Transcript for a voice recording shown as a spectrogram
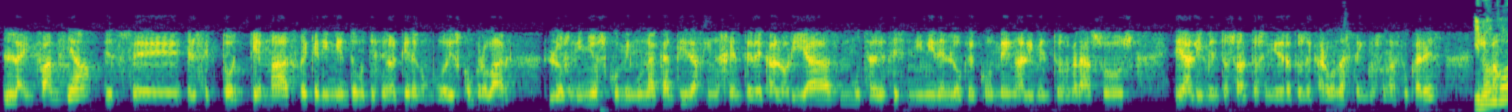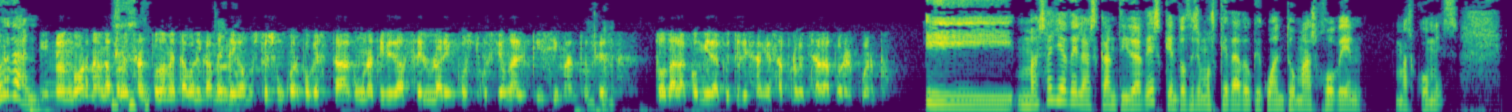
la infancia es eh, el sector que más requerimiento nutricional tiene. Como podéis comprobar, los niños comen una cantidad ingente de calorías, muchas veces ni miden lo que comen, alimentos grasos, eh, alimentos altos en hidratos de carbono, hasta incluso en azúcares. ¿Y no engordan? Y no engordan, lo aprovechan todo metabólicamente. Claro. Digamos que es un cuerpo que está con una actividad celular en construcción altísima, entonces... Uh -huh toda la comida que utilizan es aprovechada por el cuerpo. Y más allá de las cantidades, que entonces hemos quedado que cuanto más joven, más comes,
